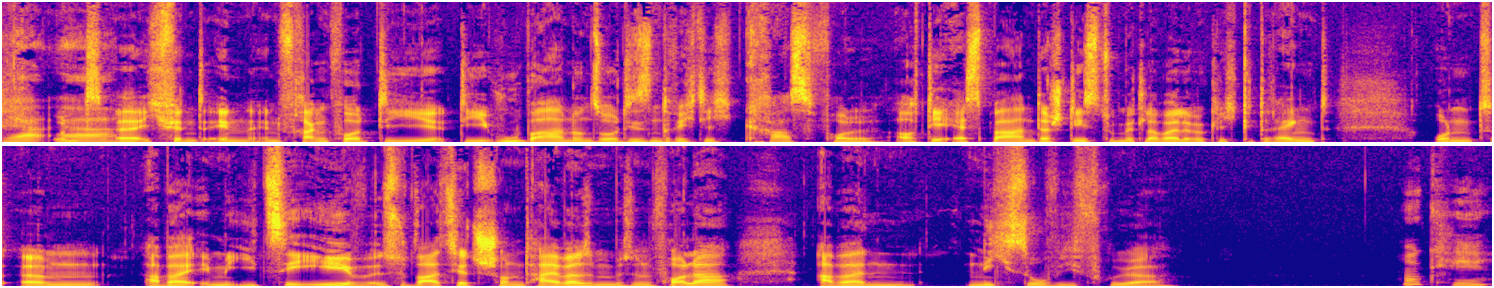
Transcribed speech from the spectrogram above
Ja, Und ja. äh, ich finde in, in Frankfurt die, die U-Bahn und so, die sind richtig krass voll. Auch die S-Bahn, da stehst du mittlerweile wirklich gedrängt. Und ähm, aber im ICE war es jetzt schon teilweise ein bisschen voller, aber nicht so wie früher. okay.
